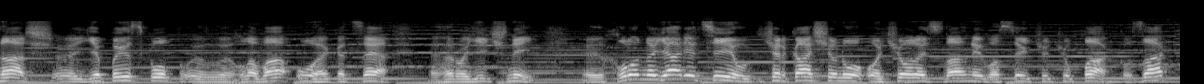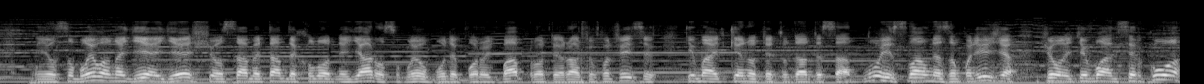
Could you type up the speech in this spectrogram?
наш е, єпископ, е, глава УГКЦ героїчний. Е, Холодноярівці Черкащину очолить славний Василь Чучупак, козак. І особлива надія є, що саме там, де Холодний Яр, особливо буде боротьба проти рашофашистів, які мають кинути туди десант. Ну і славне Запоріжжя, чоловік Іван Сірко.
